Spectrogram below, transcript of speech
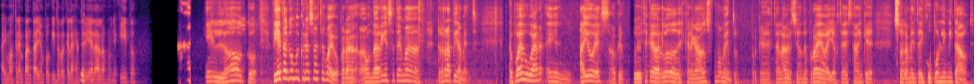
Ahí mostré en pantalla un poquito para que la gente viera los muñequitos. ¡Qué loco! Fíjate algo muy curioso de este juego, para ahondar en ese tema rápidamente. Lo puedes jugar en iOS, aunque tuviste que haberlo descargado en su momento, porque está en la versión de prueba y ya ustedes saben que solamente hay cupos limitados.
